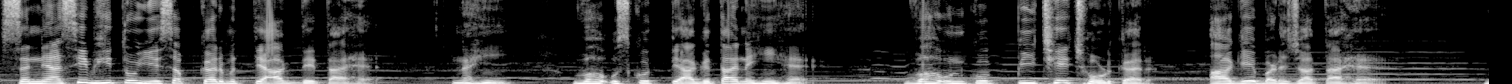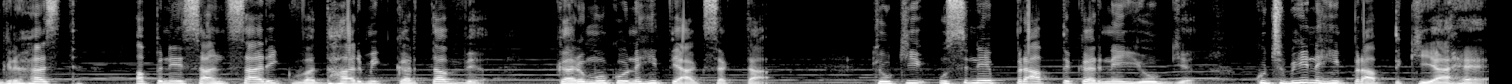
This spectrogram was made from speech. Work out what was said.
सन्यासी भी तो ये सब कर्म त्याग देता है। नहीं, वह उसको त्यागता नहीं है। वह उनको पीछे छोड़कर आगे बढ़ जाता है। गृहस्थ अपने सांसारिक व धार्मिक कर्तव्य कर्मों को नहीं त्याग सकता। क्योंकि उसने प्राप्त करने योग्य कुछ भी नहीं प्राप्त किया है,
